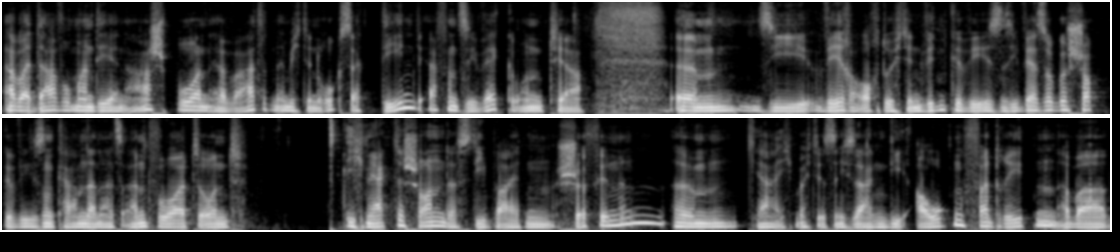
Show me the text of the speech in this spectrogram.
Aber da, wo man DNA-Spuren erwartet, nämlich den Rucksack, den werfen sie weg. Und ja, ähm, sie wäre auch durch den Wind gewesen, sie wäre so geschockt gewesen, kam dann als Antwort. Und ich merkte schon, dass die beiden Schöffinnen, ähm, ja, ich möchte jetzt nicht sagen, die Augen verdrehten, aber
